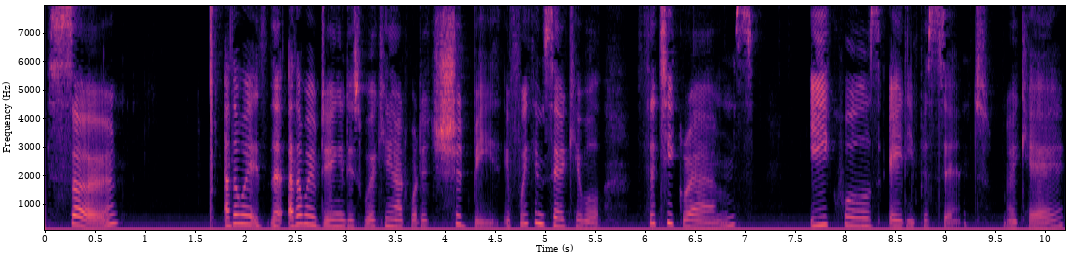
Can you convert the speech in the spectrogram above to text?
So, other way, the other way of doing it is working out what it should be. If we can say, okay, well, 30 grams equals 80%, okay?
